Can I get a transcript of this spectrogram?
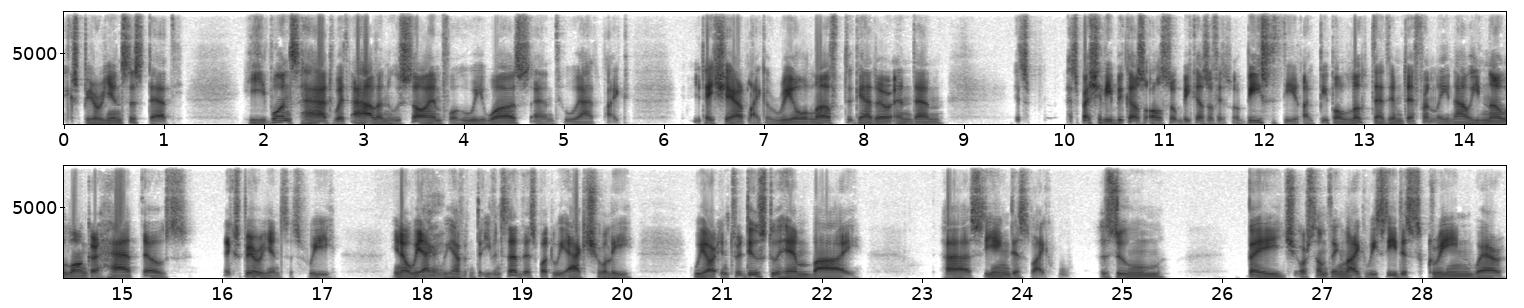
experiences that he once had with Alan who saw him for who he was and who had like they shared like a real love together and then it's especially because also because of his obesity like people looked at him differently now he no longer had those experiences we you know we okay. we haven't even said this but we actually we are introduced to him by uh, seeing this like Zoom page or something. Like we see the screen where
